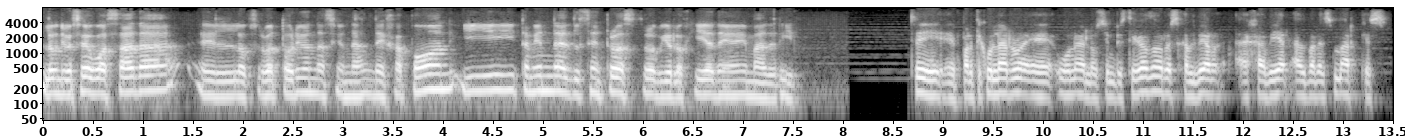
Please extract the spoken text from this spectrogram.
la Universidad de Wasada, el Observatorio Nacional de Japón y también el Centro de Astrobiología de Madrid. Sí, en particular eh, uno de los investigadores, Javier, Javier Álvarez Márquez,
